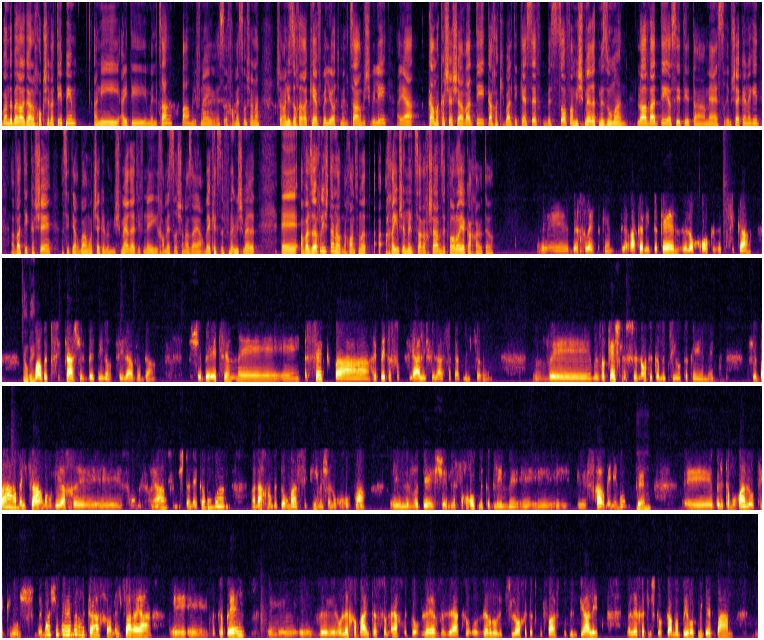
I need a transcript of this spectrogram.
בואו נדבר רגע על החוק של הטיפים. אני הייתי מלצר פעם, לפני 10-15 שנה. עכשיו, אני זוכר, הכיף בלהיות מלצר בשבילי היה כמה קשה שעבדתי, ככה קיבלתי כסף, בסוף המשמרת מזומן. לא עבדתי, עשיתי את ה-120 שקל נגיד, עבדתי קשה, עשיתי 400 שקל במשמרת, לפני 15 שנה זה היה הרבה כסף למשמרת, אה, אבל זה הולך להשתנות, נכון? זאת אומרת, החיים של מלצר עכשיו זה כבר לא יהיה ככה יותר. אה, בהחלט, כן. רק אני אתקן, זה לא חוק, זה פסיקה. Okay. אוקיי. מדובר בפסיקה של בית דין ארצי לעבודה, שבעצם אה, אה, התעסק בהיבט הסוציאלי של העסקת מלצרים, ומבקש לשנות את המציאות הקיימת, שבה המלצר מרוויח אה, סכום מסוים, שמשתנה כמובן, אנחנו בתור מעסיקים, יש לנו חובה לוודא שהם לפחות מקבלים שכר מינימום, mm-hmm. כן? וכמובן להוציא תלוש, ומה שמעבר לכך, המלצר היה מקבל והולך הביתה שמח וטוב לב, וזה היה עוזר לו לצלוח את התקופה הסטודנטיאלית, ללכת לשתות כמה בירות מדי פעם,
